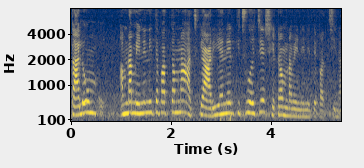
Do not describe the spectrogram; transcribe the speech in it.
তাহলেও আমরা মেনে নিতে পারতাম না। আজকে আরিয়ানের কিছু হয়েছে সেটা আমরা মেনে নিতে পারছি না।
